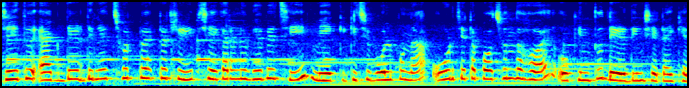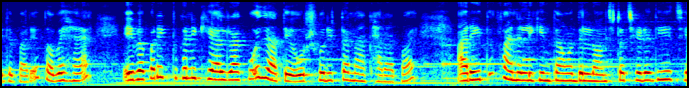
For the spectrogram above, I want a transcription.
যেহেতু এক দেড় দিনের ছোট্ট একটা ট্রিপ সেই কারণে ভেবেছি মেয়েকে কিছু বলব না। ওর যেটা পছন্দ হয়, ও কিন্তু দেড় দিন সেটাই খেতে পারে। তবে হ্যাঁ এই ব্যাপারে একটুখানি খেয়াল রাখব যাতে ওর শরীরটা না খারাপ হয়। আর এই তো ফাইনালি কিন্তু আমাদের লঞ্চটা ছেড়ে দিয়েছে।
